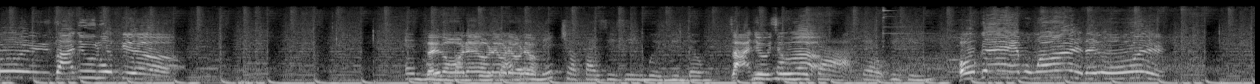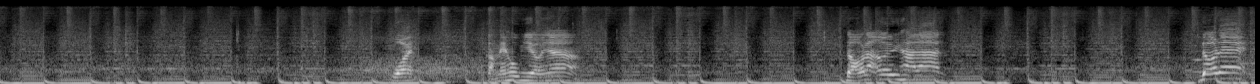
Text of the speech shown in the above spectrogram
ôi Giá như luôn kìa Em Đây rồi, đây rồi, đây rồi, đây rồi. cho Tai Gigi 10.000 đồng. Giá như chưa cả kèo uy tín. Ok em Hùng ơi Đây rồi Ui Cảm ơn Hùng nhiều nha Đó là Erling Haaland Đỡ đi.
